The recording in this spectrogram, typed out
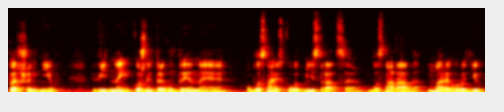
перших днів війни кожні три години обласна військова адміністрація, обласна рада, мери городів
